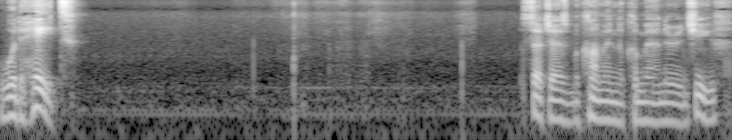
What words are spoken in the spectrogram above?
would hate, such as becoming the commander in chief.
